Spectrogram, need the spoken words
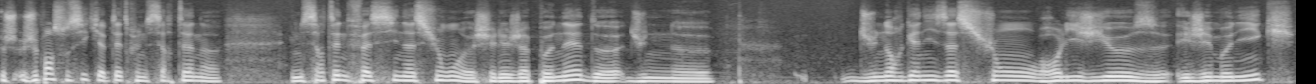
je, je pense aussi qu'il y a peut-être une certaine, une certaine fascination euh, chez les Japonais d'une euh, d'une organisation religieuse hégémonique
